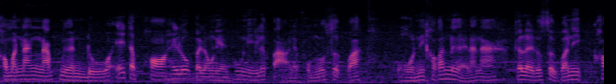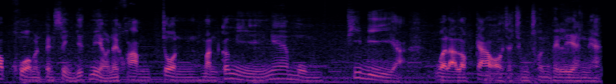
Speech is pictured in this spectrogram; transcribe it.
เขามานั่งนับเงินดูว่าเอ๊ะจะพอให้ลูกไปโรงเรียนพรุ่งนี้หรือเปล่าเนี่ยผมรู้สึกว่าโอ้โหนี่เขาก็เหนื่อยแล้วนะ ก็เลยรู้สึกว่านี่ครอบครัวมันเป็นสิ่งยึดเหนี่ยวในความจน มันก็มีแง่มุมที่ดีอะเวลาเราก้าวออกจากชุมชนไปเรียนเนี่ย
